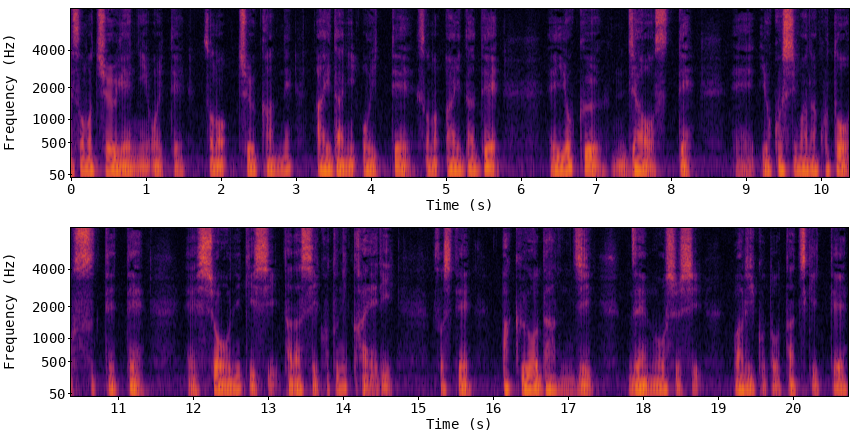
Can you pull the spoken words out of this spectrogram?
その中元においてその中間ね間においてその間で、よく邪を捨て、えー、横島なことを捨てて、小に帰し正しいことに帰りそして悪を断じ善を主し悪いことを断ち切って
